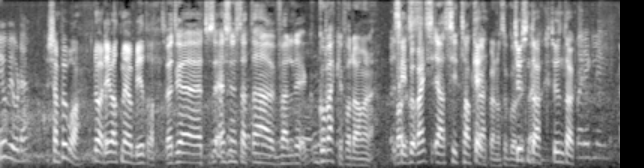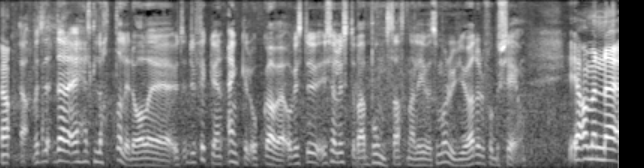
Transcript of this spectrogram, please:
Jo, vi gjorde det. Kjempebra. Da har de vært med og bidratt. vet du hva, jeg syns dette her er veldig Gå vekk fra damene. Skal jeg gå vekk? Ja, Si takk til hjelpen, og så går Tusen takk. tusen takk. Ja, vet du, det det er helt latterlig dårlig ut. Du fikk jo en enkel oppgave, og hvis du ikke har lyst til å være boms resten av livet, så må du gjøre det du får beskjed om. Ja, men eh,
